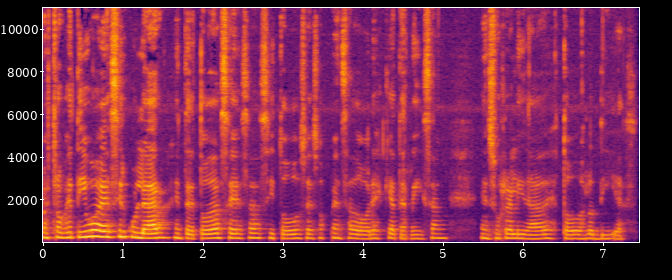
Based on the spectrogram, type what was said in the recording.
nuestro objetivo es circular entre todas esas y todos esos pensadores que aterrizan en sus realidades todos los días.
